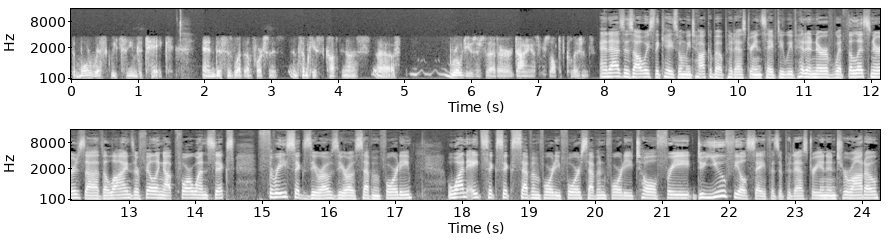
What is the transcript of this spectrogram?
the more risk we seem to take. And this is what, unfortunately, is in some cases costing us uh, road users that are dying as a result of collisions. And as is always the case when we talk about pedestrian safety, we've hit a nerve with the listeners. Uh, the lines are filling up 416 360 0740. 1 866 744 740, toll free. Do you feel safe as a pedestrian in Toronto?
